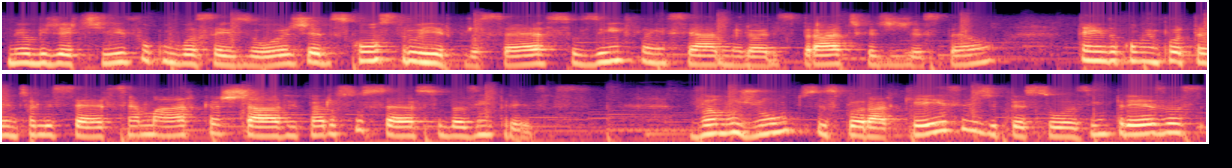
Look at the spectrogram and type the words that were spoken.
Meu objetivo com vocês hoje é desconstruir processos e influenciar melhores práticas de gestão, tendo como importante alicerce a marca-chave para o sucesso das empresas. Vamos juntos explorar cases de pessoas e empresas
